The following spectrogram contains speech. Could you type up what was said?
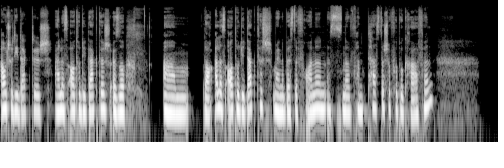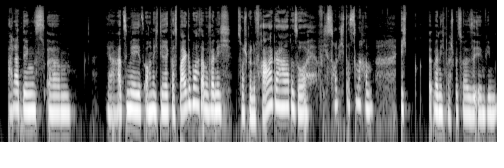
autodidaktisch. Alles autodidaktisch. Also ähm, doch alles autodidaktisch. Meine beste Freundin ist eine fantastische Fotografin. Allerdings ähm, ja, hat sie mir jetzt auch nicht direkt was beigebracht, aber wenn ich zum Beispiel eine Frage habe, so, wie soll ich das machen? Ich wenn ich beispielsweise irgendwie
